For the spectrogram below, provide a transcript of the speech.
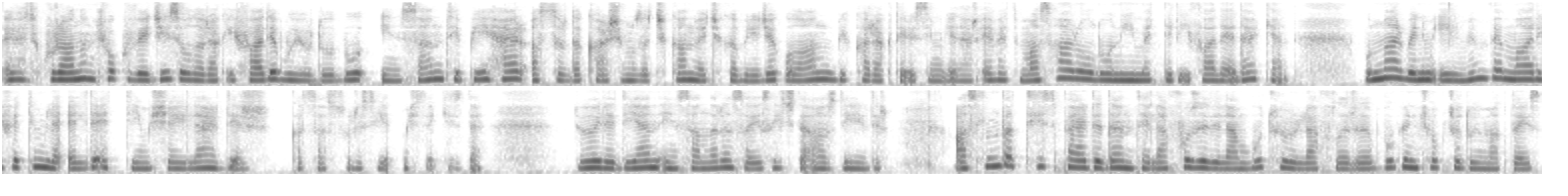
Evet, Kur'an'ın çok veciz olarak ifade buyurduğu bu insan tipi her asırda karşımıza çıkan ve çıkabilecek olan bir karakteri simgeler. Evet, mazhar olduğu nimetleri ifade ederken bunlar benim ilmim ve marifetimle elde ettiğim şeylerdir. Kasas suresi 78'de. Böyle diyen insanların sayısı hiç de az değildir. Aslında tiz perdeden telaffuz edilen bu tür lafları bugün çokça duymaktayız.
